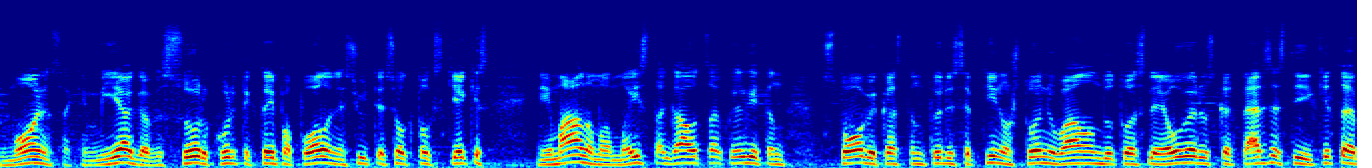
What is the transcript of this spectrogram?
Žmonės, sakė, miega visur, kur tik tai papuola, nes jų tiesiog toks kiekis neįmanoma. Maistą gauti, sako, irgi ten stovi, kas ten turi 7-8 valandų tuos layoverius, kad persėsti į kitą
